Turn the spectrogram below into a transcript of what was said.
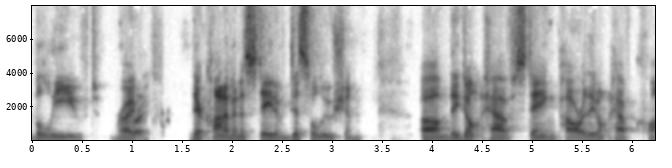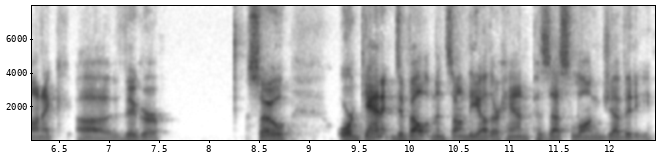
believed, right? right? They're kind of in a state of dissolution. Um, they don't have staying power, they don't have chronic uh, vigor. So, organic developments, on the other hand, possess longevity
